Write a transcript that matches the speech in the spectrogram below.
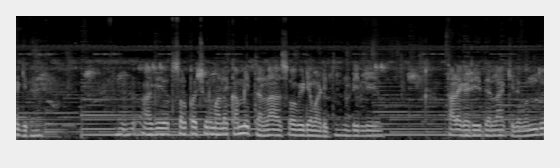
ಆಗಿದೆ. ಹಾಗೆ ಇವತ್ತು ಸ್ವಲ್ಪ ಚೂರು ಮಳೆ ಕಮ್ಮಿ ಇತ್ತಲ್ಲ ಸೊ ವಿಡಿಯೋ ಮಾಡಿದ್ದು. ನೋಡಿ ಇಲ್ಲಿ ತಾಳೆಗರಿ ಇದೆಲ್ಲ ಹಾಕಿದೆ. ಒಂದು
